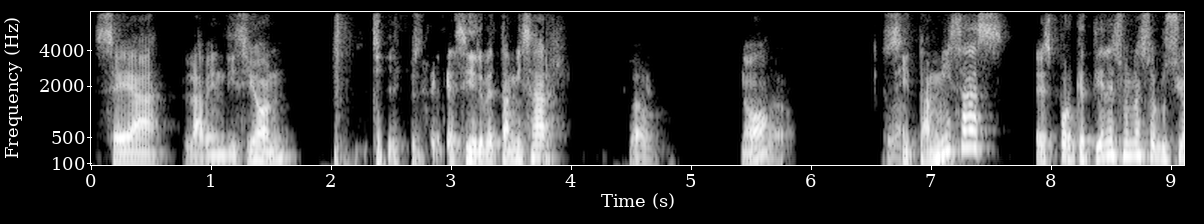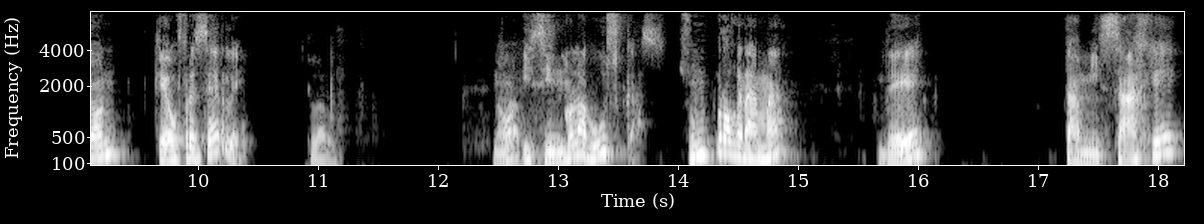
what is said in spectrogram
sea la bendición, pues, ¿de qué sirve tamizar? Claro. ¿No? Si tamizas es porque tienes una solución que ofrecerle. Claro. ¿No? Y si no la buscas, es un programa de tamizaje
